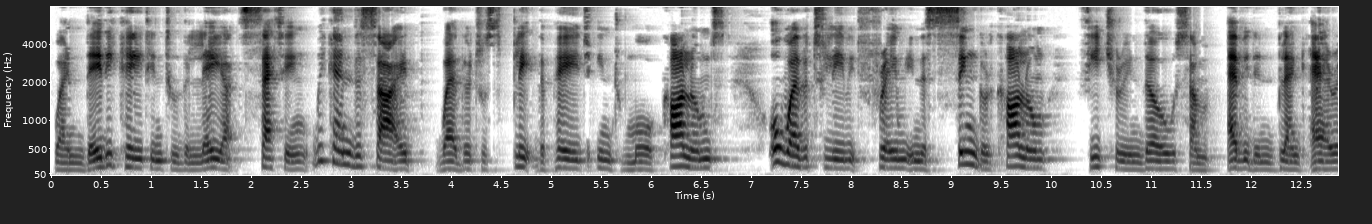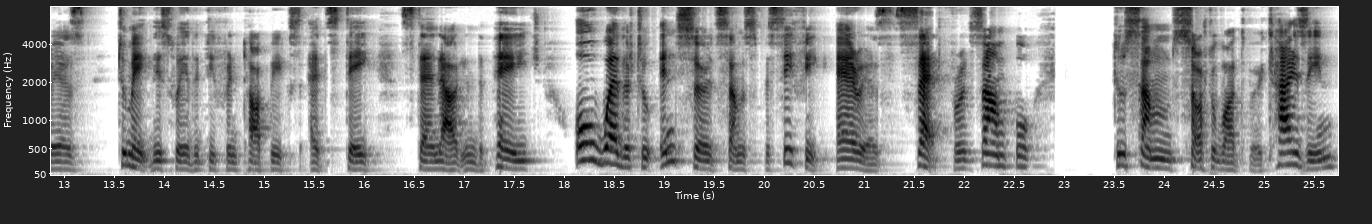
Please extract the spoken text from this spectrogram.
When dedicating to the layout setting, we can decide whether to split the page into more columns or whether to leave it framed in a single column featuring though some evident blank areas to make this way the different topics at stake stand out in the page or whether to insert some specific areas set, for example, to some sort of advertising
